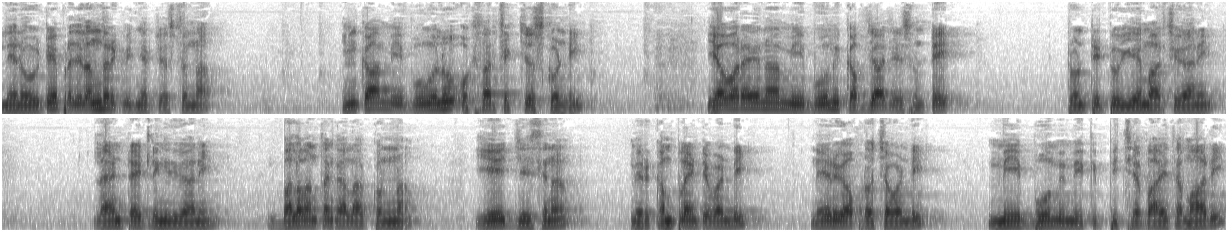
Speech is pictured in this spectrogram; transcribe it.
నేను ఒకటే ప్రజలందరికీ విజ్ఞప్తి చేస్తున్నా. ఇంకా మీ భూములు ఒకసారి చెక్ చేసుకోండి. ఎవరైనా మీ భూమి కబ్జా చేసి ఉంటే ట్వంటీ టూ ఏ మార్చి కానీ ల్యాండ్ టైటిలింగ్ ఇది కానీ బలవంతంగా లాక్కున్నా ఏది చేసినా మీరు కంప్లైంట్ ఇవ్వండి నేరుగా అప్రోచ్ అవ్వండి మీ భూమి మీకు ఇప్పించే బాధ్యత మాది.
